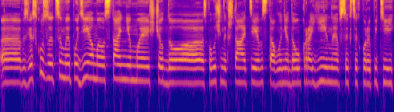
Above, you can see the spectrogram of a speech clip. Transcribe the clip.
в зв'язку з цими подіями останніми щодо Сполучених Штатів, ставлення до України, всіх цих перипетій,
